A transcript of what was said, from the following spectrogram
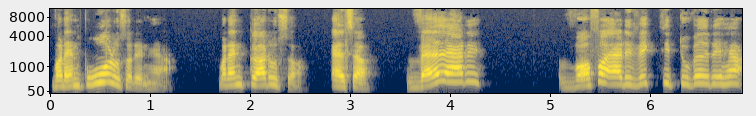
hvordan bruger du så den her? Hvordan gør du så? Altså, hvad er det? Hvorfor er det vigtigt, du ved det her?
